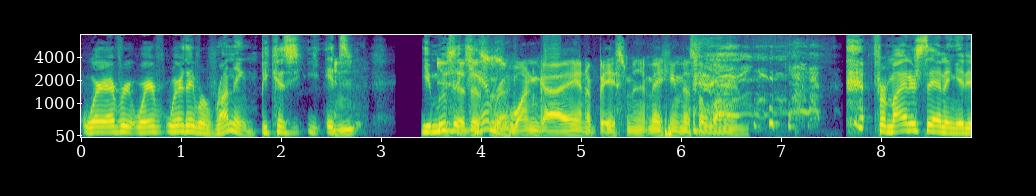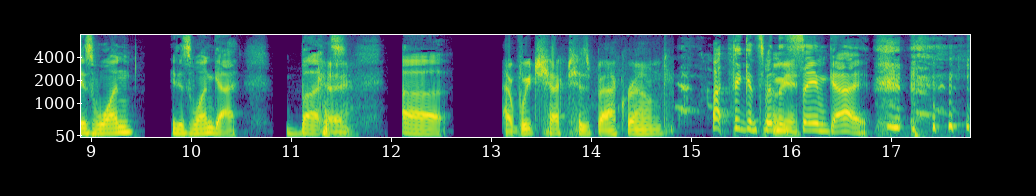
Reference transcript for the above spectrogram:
wherever where where they were running because it's And you You move said the this camera. was one guy in a basement making this alone. From my understanding, it is one it is one guy, but okay. uh, Have we checked his background? I think it's been the same guy.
